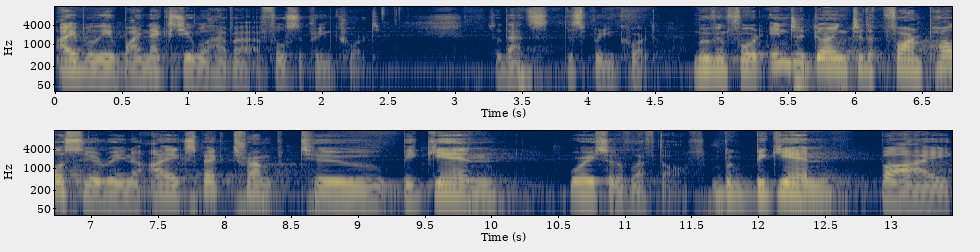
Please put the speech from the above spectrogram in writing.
I believe by next year we'll have a, a full Supreme Court. So that's the Supreme Court. Moving forward into going to the foreign policy arena, I expect Trump to begin where he sort of left off. Be- begin by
